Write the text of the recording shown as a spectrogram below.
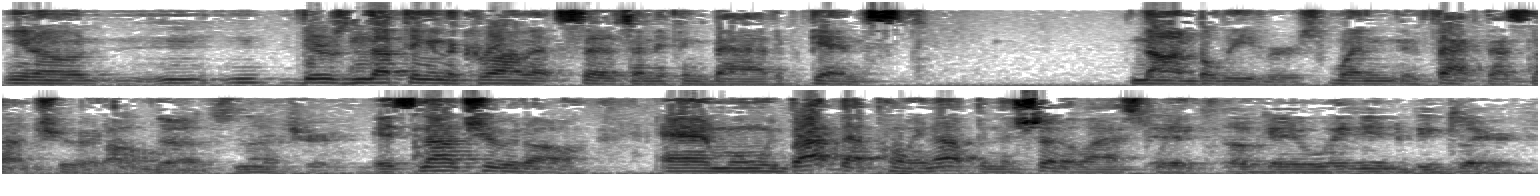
you know, n- there's nothing in the Quran that says anything bad against non-believers, when in fact that's not true at all. No, it's not true. It's not true at all. And when we brought that point up in the show last week, Okay, we need to be clear.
